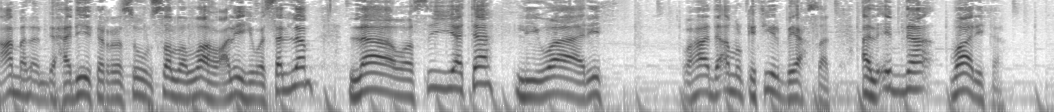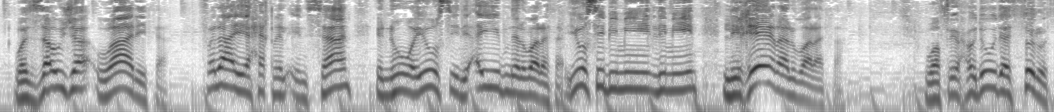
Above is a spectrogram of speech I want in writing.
عملا بحديث الرسول صلى الله عليه وسلم لا وصية لوارث. وهذا أمر كثير بيحصل. الابنة وارثة والزوجة وارثة. فلا يحق للإنسان أن هو يوصي لأي من الورثة. يوصي بمين؟ لمين؟ لغير الورثة. وفي حدود الثلث.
